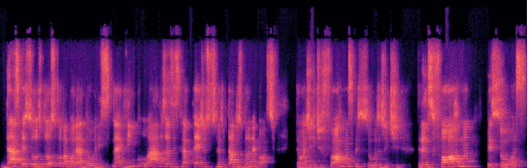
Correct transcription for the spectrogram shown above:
das pessoas, dos colaboradores, né, vinculados às estratégias, os resultados do negócio. Então, a gente forma as pessoas, a gente transforma pessoas,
